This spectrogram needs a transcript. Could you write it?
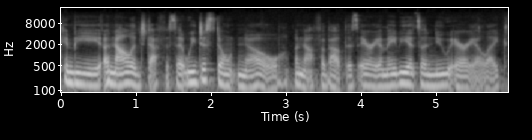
can be a knowledge deficit. We just don't know enough about this area. Maybe it's a new area like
